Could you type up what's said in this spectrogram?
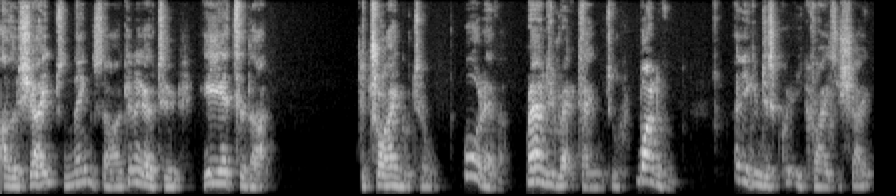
other shapes and things. So I'm going to go to here to that, the triangle tool, or whatever, rounded rectangle tool, one of them. And you can just quickly create a shape.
